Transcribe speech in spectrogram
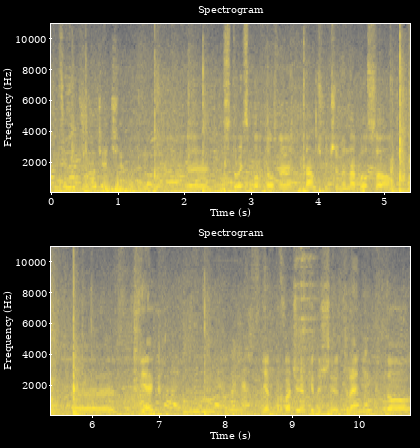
specjalnie przyodziać? Strój sportowy, tam ćwiczymy na boso. E, Wiek, e, jak prowadziłem kiedyś e, trening, to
